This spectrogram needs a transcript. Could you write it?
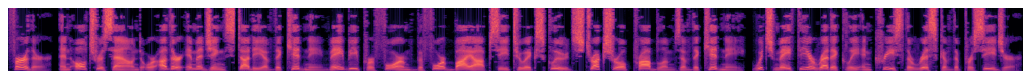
Further, an ultrasound or other imaging study of the kidney may be performed before biopsy to exclude structural problems of the kidney, which may theoretically increase the risk of the procedure.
